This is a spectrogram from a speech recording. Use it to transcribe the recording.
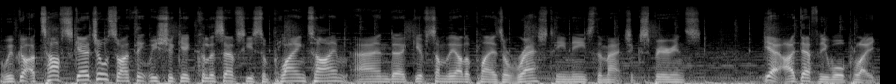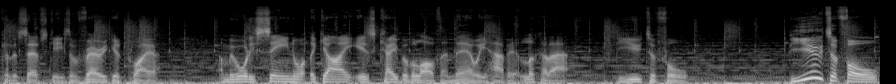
We've got a tough schedule, so I think we should give Kulusevski some playing time and uh, give some of the other players a rest. He needs the match experience. Yeah, I definitely will play Kulusevski. He's a very good player. And we've already seen what the guy is capable of. And there we have it. Look at that. Beautiful. Beautiful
